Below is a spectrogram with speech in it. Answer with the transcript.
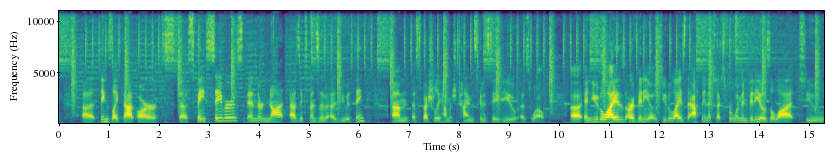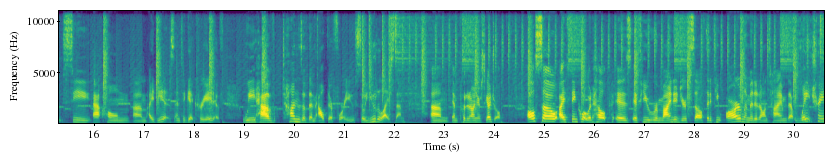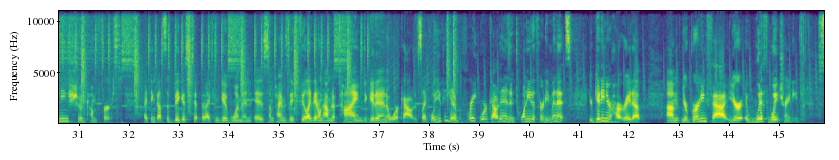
Uh, things like that are uh, space savers and they're not as expensive as you would think, um, especially how much time it's gonna save you as well. Uh, and utilize our videos, utilize the Athlean-XX for Women videos a lot to see at-home um, ideas and to get creative. We have tons of them out there for you, so utilize them um, and put it on your schedule. Also, I think what would help is if you reminded yourself that if you are limited on time, that weight training should come first. I think that's the biggest tip that I can give women is sometimes they feel like they don't have enough time to get in a workout. It's like, well, you can get a great workout in in 20 to 30 minutes. You're getting your heart rate up, um, you're burning fat, you're with weight training.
